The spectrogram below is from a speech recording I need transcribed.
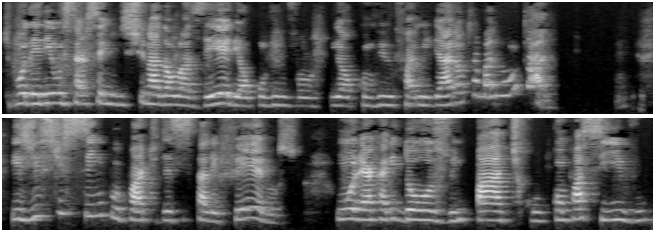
que poderiam estar sendo destinadas ao lazer e ao convívio, e ao convívio familiar, ao trabalho voluntário. Existe sim, por parte desses tarefeiros, um olhar caridoso, empático, compassivo,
